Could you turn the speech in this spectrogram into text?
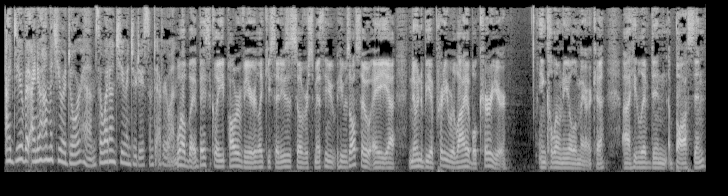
I do, but I know how much you adore him, so why don't you introduce him to everyone? Well, but basically, Paul Revere, like you said, he was a silversmith. He he was also a uh, known to be a pretty reliable courier in colonial America. Uh, he lived in Boston,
